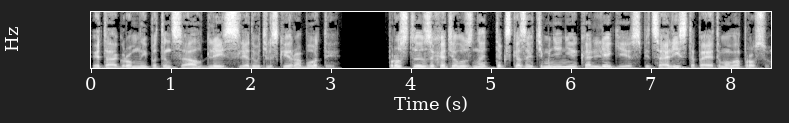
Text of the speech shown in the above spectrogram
это огромный потенциал для исследовательской работы. Просто захотел узнать, так сказать, мнение коллеги, специалиста по этому вопросу.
